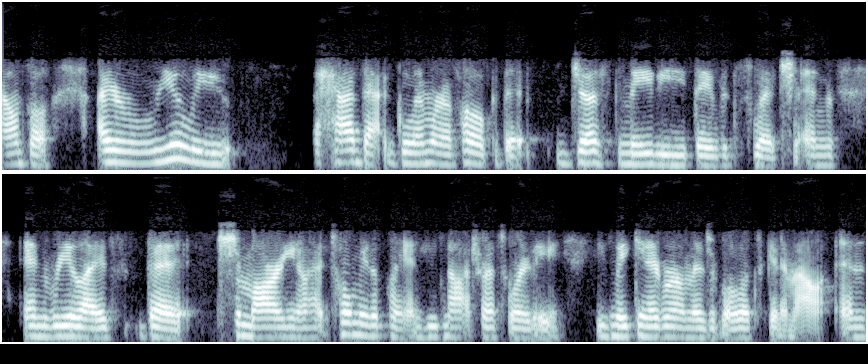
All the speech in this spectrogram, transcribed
council, I really had that glimmer of hope that just maybe they would switch and and realize that Shamar, you know, had told me the plan. He's not trustworthy. He's making everyone miserable. Let's get him out. And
